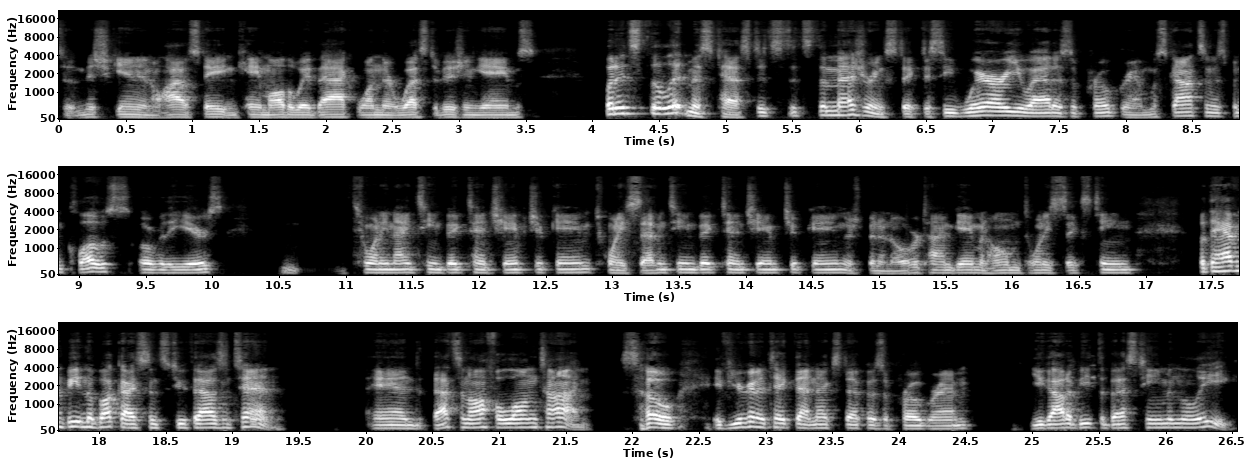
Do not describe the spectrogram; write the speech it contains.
to Michigan and Ohio State and came all the way back, won their West Division games but it's the litmus test. It's it's the measuring stick to see where are you at as a program. Wisconsin has been close over the years. 2019 Big Ten championship game, 2017 Big Ten championship game. There's been an overtime game at home in 2016, but they haven't beaten the Buckeyes since 2010, and that's an awful long time. So if you're going to take that next step as a program, you got to beat the best team in the league,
